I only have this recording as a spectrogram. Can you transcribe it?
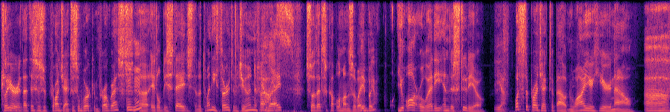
clear that this is a project, it's a work in progress. Mm -hmm. uh, it'll be staged on the 23rd of June, if yeah. I'm right. Yes. So that's a couple of months away, but yeah. you are already in the studio. Yeah. What's the project about and why are you here now? Uh,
